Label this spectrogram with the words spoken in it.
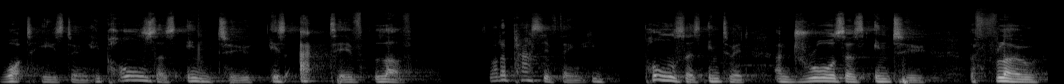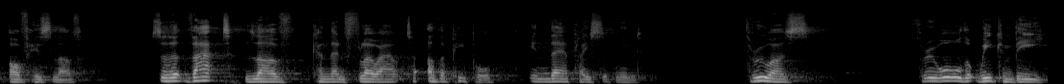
what he's doing. He pulls us into his active love. It's not a passive thing. He pulls us into it and draws us into the flow of his love so that that love can then flow out to other people in their place of need through us through all that we can be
